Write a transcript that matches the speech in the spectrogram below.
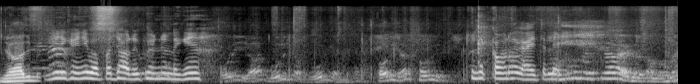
ये पापा झाड़ू फेरने लगे हैं। चले कमरा गए चले। क्या है? इधर कमरों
